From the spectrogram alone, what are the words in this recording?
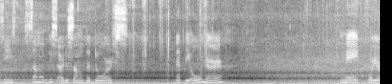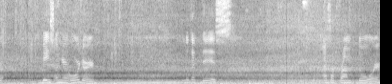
See, some of these are the some of the doors that the owner make for your based on your order. Look at this as a front door.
